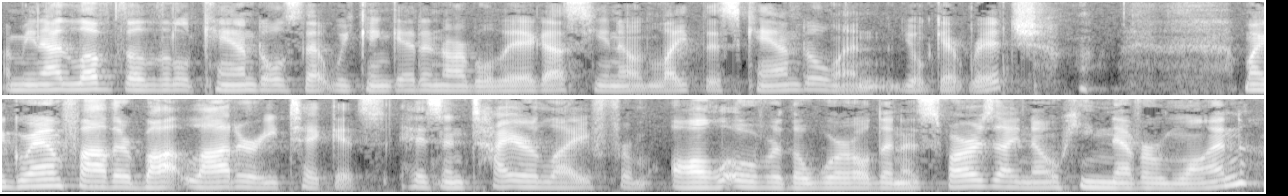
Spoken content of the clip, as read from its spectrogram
I mean, I love the little candles that we can get in our bodegas, you know, light this candle and you'll get rich. My grandfather bought lottery tickets his entire life from all over the world, and as far as I know, he never won.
